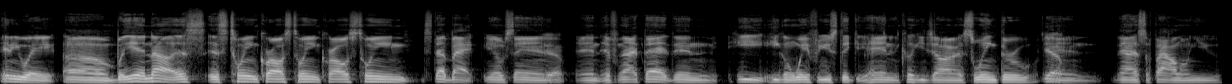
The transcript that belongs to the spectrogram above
anyway, um, but yeah, no, it's it's tween cross, tween cross, tween step back. You know what I'm saying? And if not that, then he he gonna wait for you to stick your hand in the cookie jar and swing through, and now it's a foul on you.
